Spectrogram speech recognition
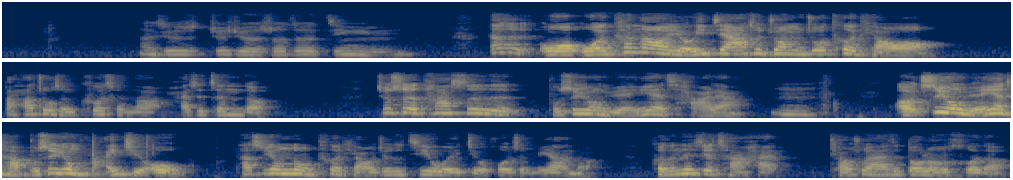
那就是就觉得说这个经营，但是我我看到有一家是专门做特调哦，把它做成课程了，还是真的，就是它是不是用原叶茶两？嗯，哦，是用原叶茶，不是用白酒，它是用那种特调，就是鸡尾酒或怎么样的，可能那些茶还。调出来还是都能喝的。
